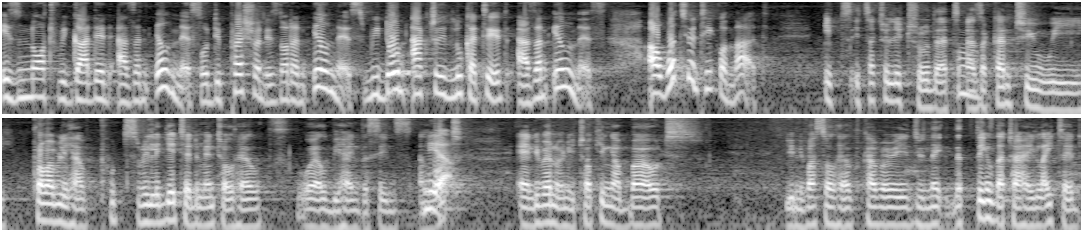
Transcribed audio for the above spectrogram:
is not regarded as an illness or depression is not an illness. We don't actually look at it as an illness. Uh, what's your take on that? It's, it's actually true that as a country, we probably have put relegated mental health well behind the scenes a Yeah. lot. And even when you're talking about universal health coverage, the things that are highlighted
